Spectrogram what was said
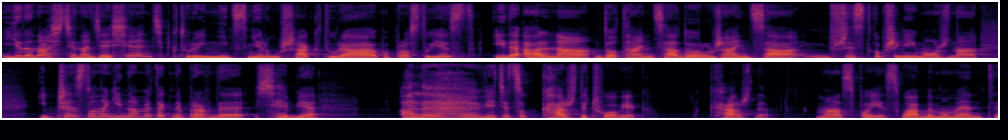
11 na 10, której nic nie rusza, która po prostu jest idealna do tańca, do różańca, wszystko przy niej można i często naginamy tak naprawdę siebie, ale wiecie co? Każdy człowiek, każdy ma swoje słabe momenty,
